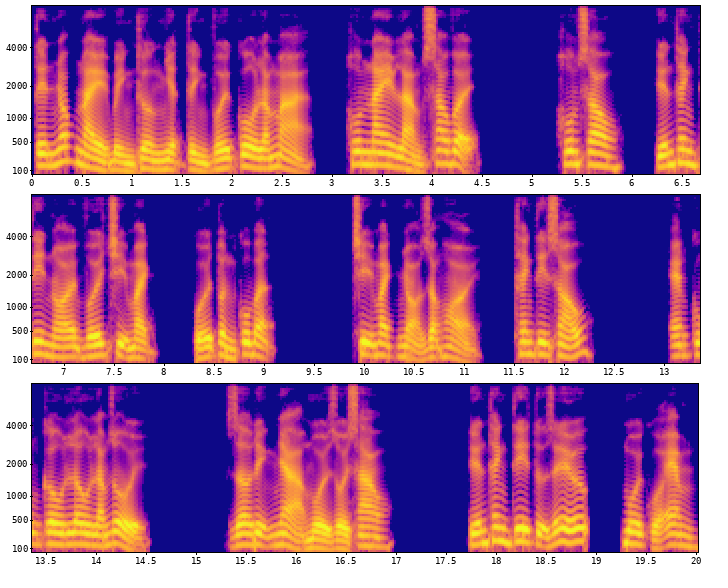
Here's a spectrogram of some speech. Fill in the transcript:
tên nhóc này bình thường nhiệt tình với cô lắm mà, hôm nay làm sao vậy? Hôm sau, yến thanh ti nói với chị mạch, cuối tuần cô bận. Chị mạch nhỏ giọng hỏi, thanh ti sáu, em cũng câu lâu lắm rồi. Giờ định nhả mồi rồi sao? Yến thanh ti tự dễ ước môi của em,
